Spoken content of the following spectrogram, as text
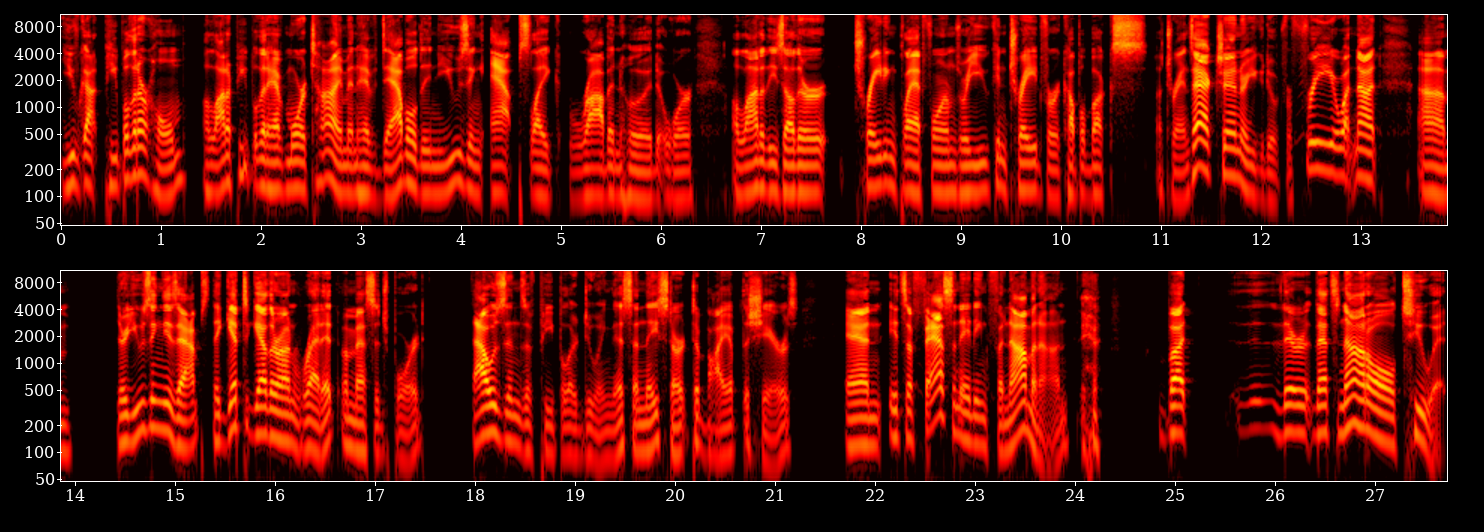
you've got people that are home, a lot of people that have more time and have dabbled in using apps like Robinhood or a lot of these other trading platforms where you can trade for a couple bucks a transaction or you can do it for free or whatnot. Um, they're using these apps. They get together on Reddit, a message board. Thousands of people are doing this and they start to buy up the shares. And it's a fascinating phenomenon. Yeah. But there that's not all to it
